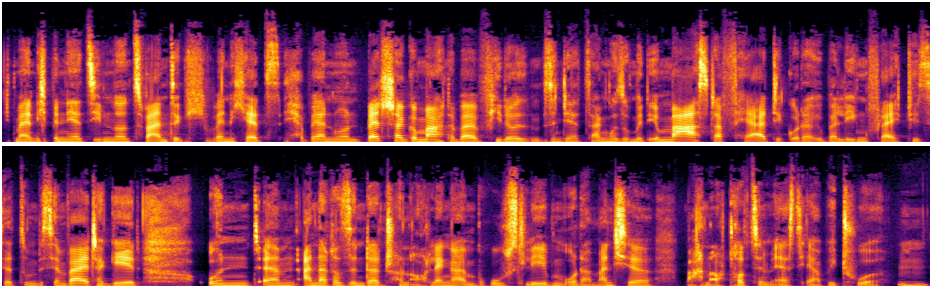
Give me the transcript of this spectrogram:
Ich meine, ich bin jetzt 27, wenn ich jetzt, ich habe ja nur einen Bachelor gemacht, aber viele sind jetzt, sagen wir so, mit ihrem Master fertig oder überlegen vielleicht, wie es jetzt so ein bisschen weitergeht. Und ähm, andere sind dann schon auch länger im Berufsleben oder manche machen auch trotzdem erst ihr Abitur. Mhm.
